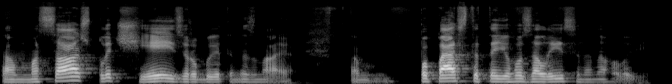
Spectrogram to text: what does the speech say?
там масаж плечей зробити, не знаю. Там попестити його залисини на голові.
